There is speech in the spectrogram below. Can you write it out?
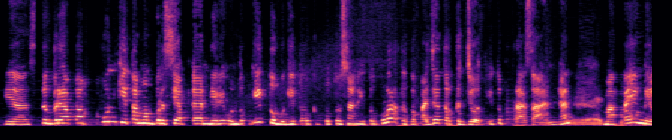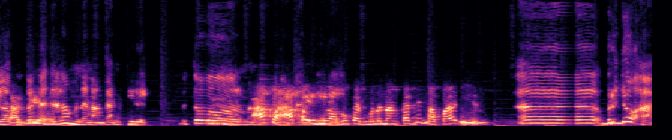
Ya, seberapa pun kita mempersiapkan diri untuk itu, begitu keputusan itu keluar tetap aja terkejut, itu perasaan kan. Ya, Maka yang dilakukan Kaget. adalah menenangkan diri. Betul. ya. Apa apa yang diri. dilakukan? Menenangkannya ngapain? Eh, berdoa.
